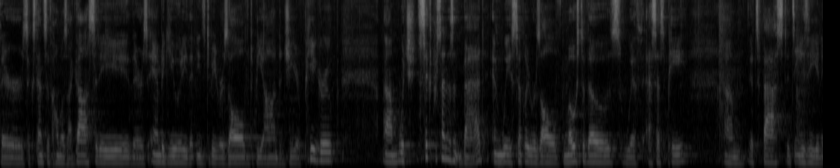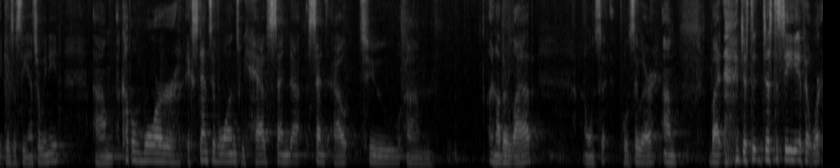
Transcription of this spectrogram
there's extensive homozygosity, there's ambiguity that needs to be resolved beyond a G or P group um, which 6% isn't bad, and we simply resolve most of those with SSP. Um, It's fast, it's easy, and it gives us the answer we need. Um, A couple more extensive ones we have send, out- sent out to um, another lab. I won't say, won't say where, um, but just to, just to see if it were,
